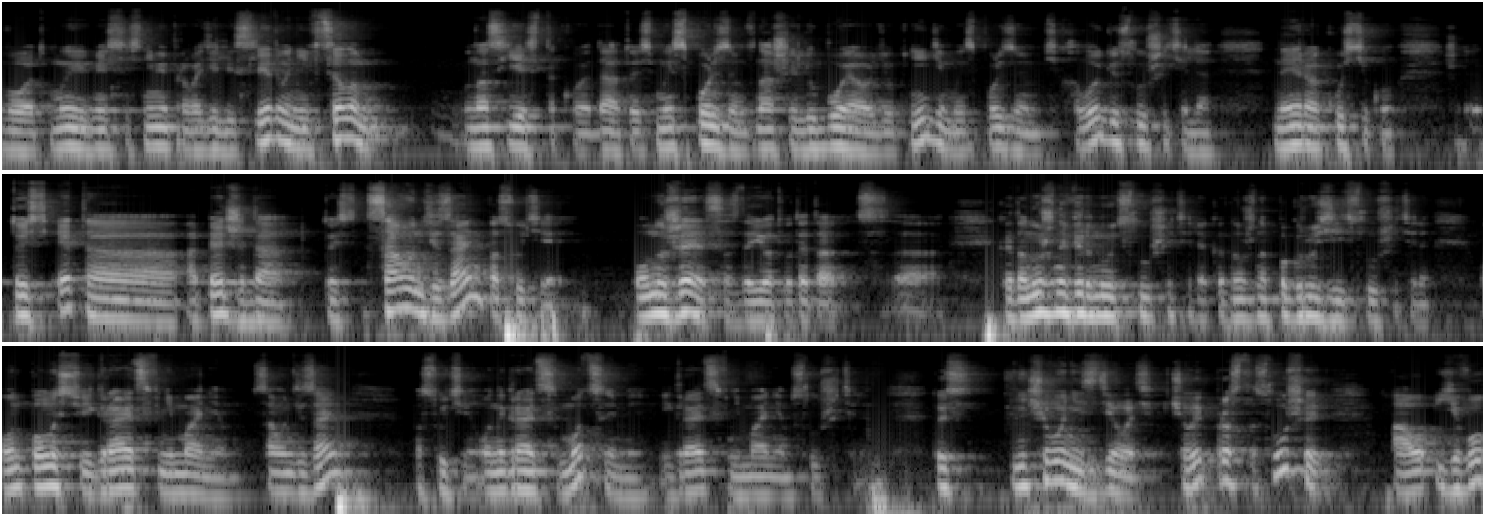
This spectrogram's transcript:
Вот, мы вместе с ними проводили исследования. И в целом у нас есть такое, да, то есть мы используем в нашей любой аудиокниге, мы используем психологию слушателя, нейроакустику. То есть это, опять же, да, то есть саунд-дизайн, по сути, он уже создает вот это, э, когда нужно вернуть слушателя, когда нужно погрузить слушателя, он полностью играет с вниманием. Саунд-дизайн, по сути, он играет с эмоциями, играет с вниманием слушателя. То есть ничего не сделать. Человек просто слушает, а его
